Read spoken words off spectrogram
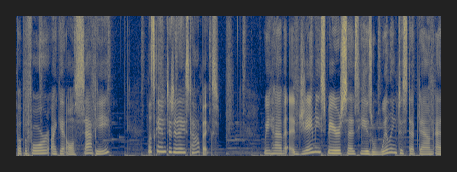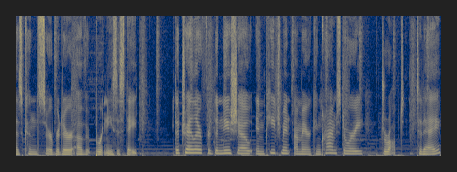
But before I get all sappy, let's get into today's topics. We have Jamie Spears says he is willing to step down as conservator of Britney's estate. The trailer for the new show Impeachment American Crime Story dropped today.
